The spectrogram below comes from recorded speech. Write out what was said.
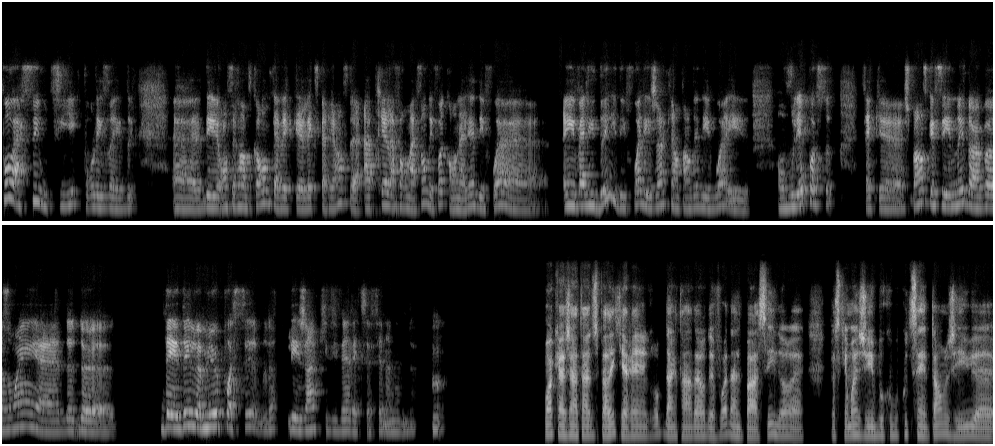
pas assez outillés pour les aider. Euh, on s'est rendu compte qu'avec euh, l'expérience, après la formation, des fois qu'on allait des fois euh, invalider des fois les gens qui entendaient des voix et on voulait pas ça. Fait que je pense que c'est né d'un besoin de, d'aider le mieux possible les gens qui vivaient avec ce phénomène-là. Mm. Moi, quand j'ai entendu parler qu'il y aurait un groupe d'entendeurs de voix dans le passé, là, euh, parce que moi, j'ai eu beaucoup, beaucoup de symptômes. J'ai eu euh,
